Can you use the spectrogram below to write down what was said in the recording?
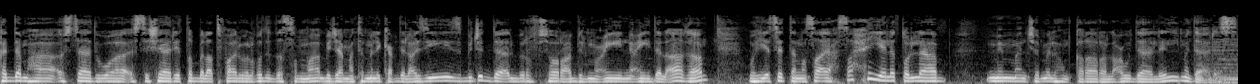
قدمها أستاذ واستشاري طب الأطفال والغدد الصماء بجامعة الملك عبد العزيز بجدة البروفيسور عبد المعين عيد الآغا وهي ست نصائح صحية للطلاب ممن شملهم قرار العودة للمدارس.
